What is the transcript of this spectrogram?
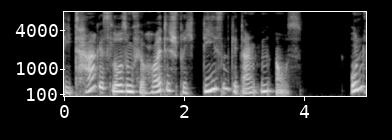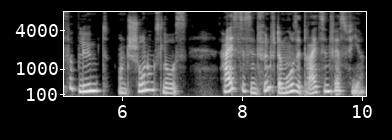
Die Tageslosung für heute spricht diesen Gedanken aus. Unverblümt und schonungslos heißt es in 5. Mose 13, Vers 4.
